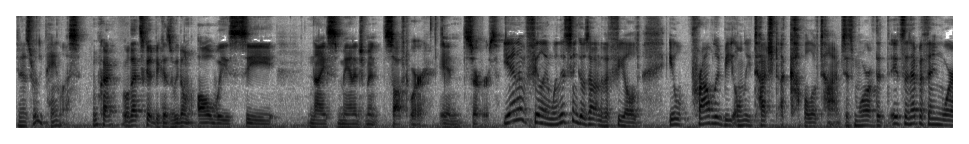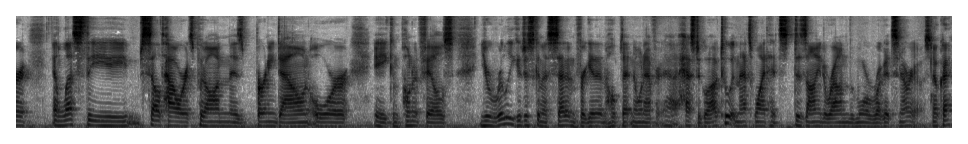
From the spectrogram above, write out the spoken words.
and it's really painless. Okay. Well, that's good because we don't always see nice management software in servers. Yeah, and I have a feeling when this thing goes out into the field, it'll probably be only touched a couple of times. It's more of the it's the type of thing where unless the cell tower it's put on is burning down or a component fails, you're really just going to set it and forget it and hope that no one ever uh, has to go out to it. And that's why it's designed around the more rugged scenarios. Okay.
